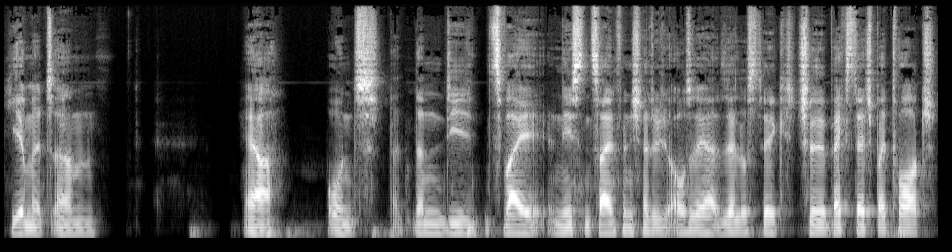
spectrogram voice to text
Hier mit, ähm, ja, und dann die zwei nächsten Zeilen finde ich natürlich auch sehr, sehr lustig. Chill Backstage bei Torch,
